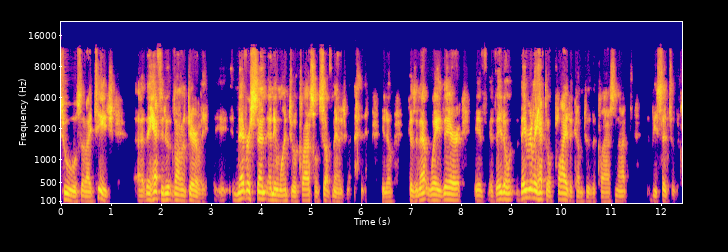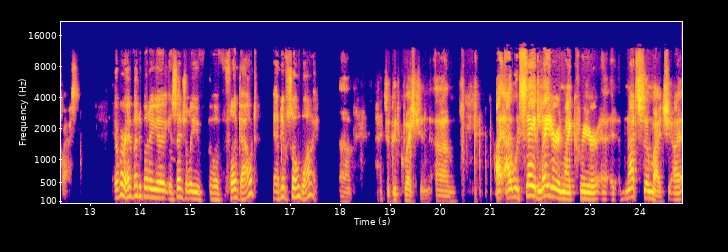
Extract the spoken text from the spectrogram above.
tools that I teach, uh, they have to do it voluntarily. Never send anyone to a class on self-management, you know, because in that way, there, if if they don't, they really have to apply to come to the class, not be sent to the class. Ever have anybody uh, essentially uh, flunk out, and if so, why? Um, that's a good question. Um, I, I, would say later in my career, uh, not so much. I,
